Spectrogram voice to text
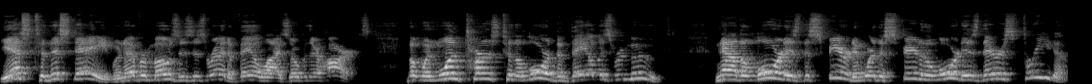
Yes, to this day, whenever Moses is read, a veil lies over their hearts. But when one turns to the Lord, the veil is removed. Now, the Lord is the Spirit, and where the Spirit of the Lord is, there is freedom.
